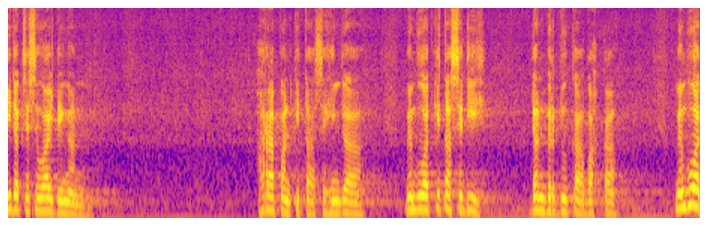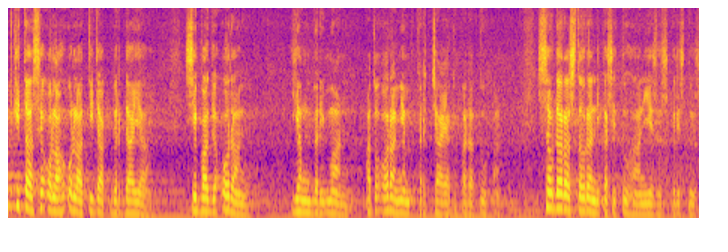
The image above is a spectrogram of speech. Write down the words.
tidak sesuai dengan harapan kita sehingga membuat kita sedih dan berduka bahkan membuat kita seolah-olah tidak berdaya sebagai orang yang beriman atau orang yang percaya kepada Tuhan. Saudara-saudara dikasih Tuhan Yesus Kristus.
